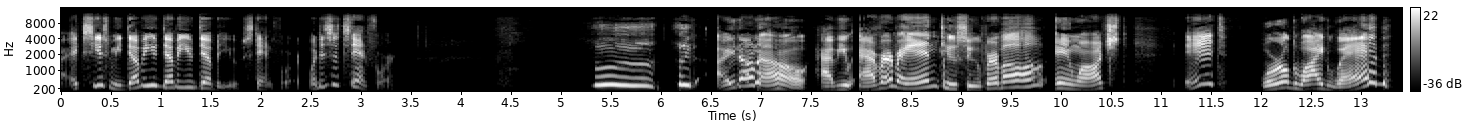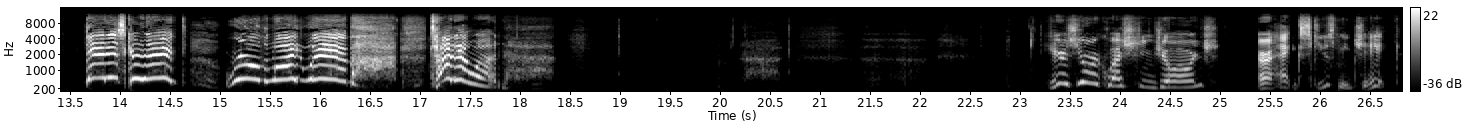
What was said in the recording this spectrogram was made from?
Uh, excuse me, WWW stand for? What does it stand for? I don't know. Have you ever been to Super Bowl and watched it? World Wide Web? That is correct! World Wide Web! Tie that one! Here's your question, George. Or, excuse me, Jake.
